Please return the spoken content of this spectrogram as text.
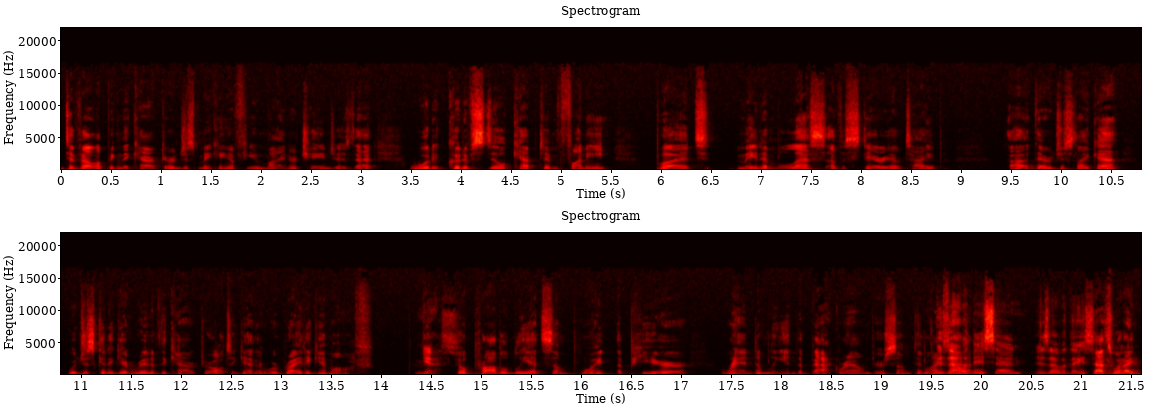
developing the character and just making a few minor changes that would could have still kept him funny, but made him less of a stereotype, uh, they're just like, eh, we're just going to get rid of the character altogether. We're writing him off. Yes. He'll probably at some point appear randomly in the background or something like Is that, what they said? Is that what they said? that's what I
